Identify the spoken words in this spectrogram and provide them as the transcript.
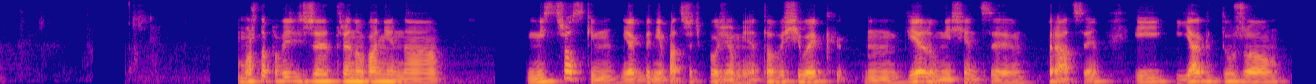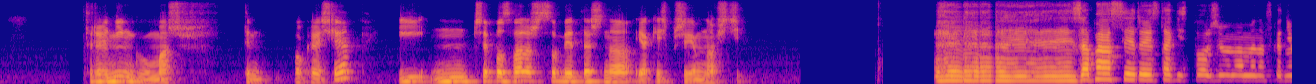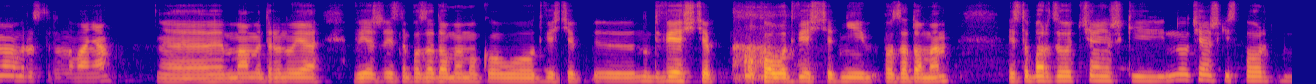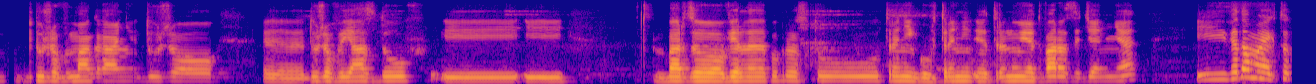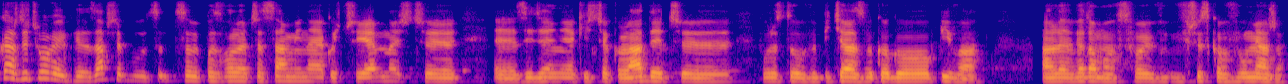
Można powiedzieć, że trenowanie na mistrzowskim, jakby nie patrzeć poziomie, to wysiłek wielu miesięcy pracy i jak dużo treningu masz w tym okresie i mm, czy pozwalasz sobie też na jakieś przyjemności? Eee, Zapasy to jest taki sport, że my mamy na przykład nie mamy roztrenowania. Eee, Mamy, trenuję, jestem poza domem około 200, yy, no 200, około 200 dni poza domem. Jest to bardzo ciężki, no ciężki sport, dużo wymagań, dużo, yy, dużo wyjazdów i, i bardzo wiele po prostu treningów. Treni, trenuję dwa razy dziennie. I wiadomo, jak to każdy człowiek, zawsze sobie pozwolę czasami na jakąś przyjemność, czy e, zjedzenie jakiejś czekolady, czy po prostu wypicia zwykłego piwa. Ale wiadomo, swoje, wszystko w umiarze.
